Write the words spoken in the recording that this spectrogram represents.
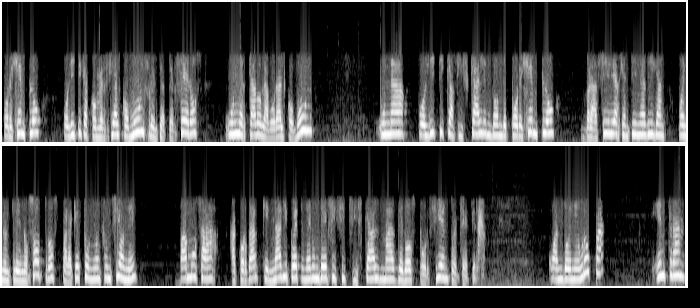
por ejemplo, política comercial común frente a terceros, un mercado laboral común, una política fiscal en donde, por ejemplo, Brasil y Argentina digan, bueno, entre nosotros, para que esta unión funcione, vamos a acordar que nadie puede tener un déficit fiscal más de 2%, etcétera. Cuando en Europa entran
